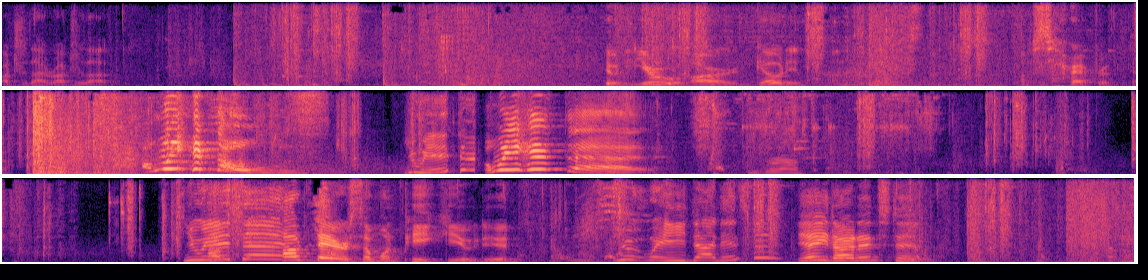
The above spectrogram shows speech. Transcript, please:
Roger that, roger that. Dude, you are goaded on the mechanics. I'm sorry I broke it down. Oh, we hit those! You hit that? Oh, we hit that! He's around. You How, hit that? how dare someone peek you, dude? You wait, he died instant? Yeah, he died instant. Yeah, come on.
